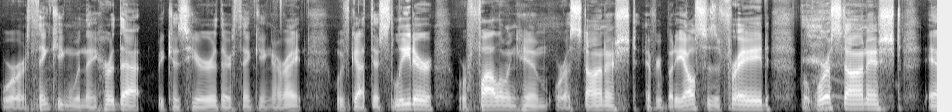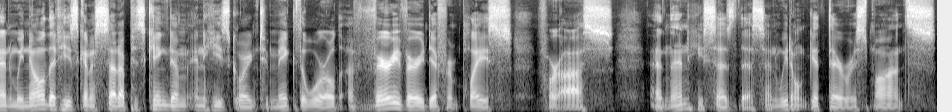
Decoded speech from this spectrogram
were thinking when they heard that because here they're thinking, all right, we've got this leader, we're following him, we're astonished, everybody else is afraid, but we're astonished, and we know that he's going to set up his kingdom and he's going to make the world a very, very different place for us. And then he says this, and we don't get their response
